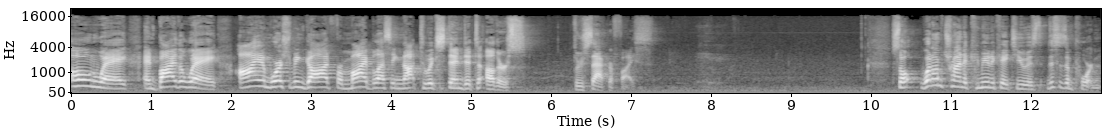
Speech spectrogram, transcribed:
own way. And by the way, I am worshiping God for my blessing, not to extend it to others through sacrifice. So, what I'm trying to communicate to you is this is important.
